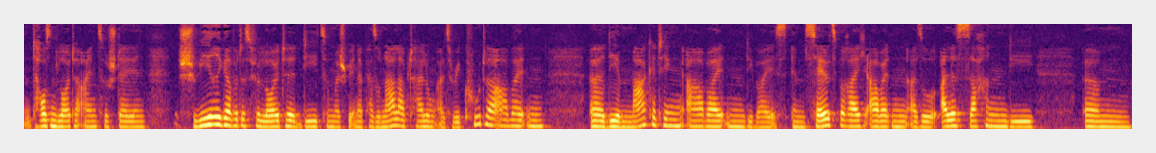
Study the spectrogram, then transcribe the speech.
1000 Leute einzustellen. Schwieriger wird es für Leute, die zum Beispiel in der Personalabteilung als Recruiter arbeiten, äh, die im Marketing arbeiten, die bei, im Sales-Bereich arbeiten. Also alles Sachen, die ähm,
